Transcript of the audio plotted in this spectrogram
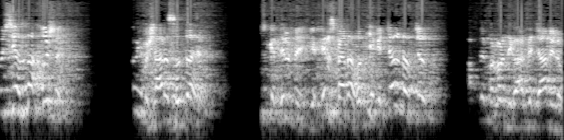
اس سے اللہ خوش ہے۔ تو یہ بشارت سنتا ہے۔ اس کے دل میں یہ حرص پیدا ہوتی ہے کہ جلد از جلد اپنے پروردگار سے جا ملو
